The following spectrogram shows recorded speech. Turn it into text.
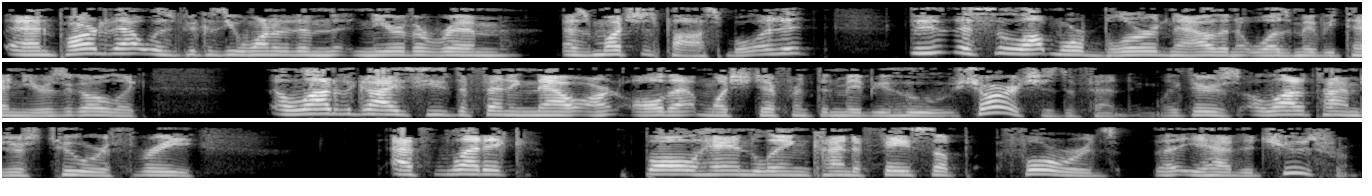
And part of that was because you wanted him near the rim as much as possible. And it this is a lot more blurred now than it was maybe 10 years ago. Like a lot of the guys he's defending now aren't all that much different than maybe who Sharch is defending. Like there's a lot of times there's two or three athletic ball handling kind of face up forwards that you had to choose from.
